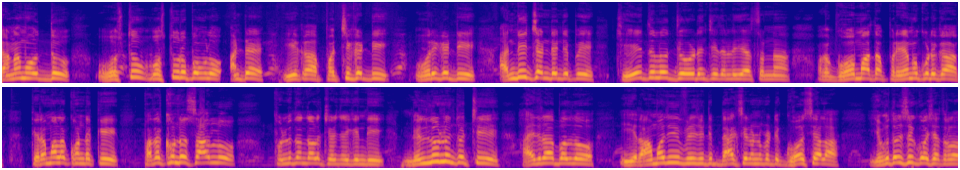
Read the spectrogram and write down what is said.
ధనం వద్దు. వస్తు వస్తు రూపంలో అంటే ఇక పచ్చిగడ్డి వరిగడ్డి అందించండి అని చెప్పి చేతులు జోడించి తెలియజేస్తున్న ఒక గోమాత ప్రేమకుడిగా తిరుమల కొండకి పదకొండు సార్లు పుల్లిదండాలు చేయడం జరిగింది. నెల్లూరు నుంచి వచ్చి హైదరాబాద్లో ఈ రామోజీ యూనివర్సిటీ బ్యాక్ సైడ్ ఉన్నటువంటి గోశాల యుగతులసి గోశాలలో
